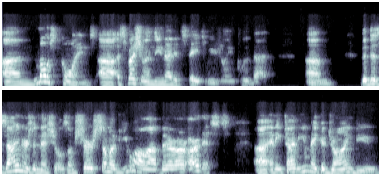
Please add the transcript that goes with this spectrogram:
on most coins, uh, especially in the United States. We usually include that. Um, the designer's initials, I'm sure some of you all out there are artists. Uh, anytime you make a drawing, do you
